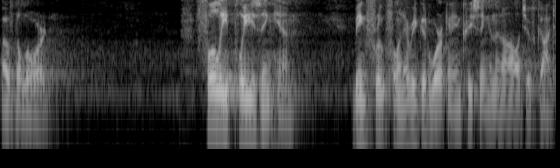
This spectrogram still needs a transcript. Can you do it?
of the Lord, fully pleasing Him, being fruitful in every good work and increasing in the knowledge of God.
